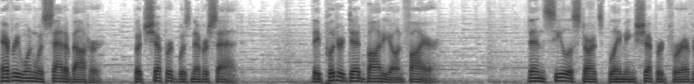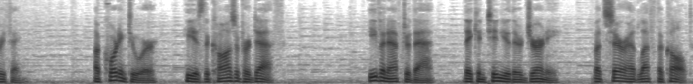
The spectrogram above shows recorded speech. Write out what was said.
Everyone was sad about her, but Shepherd was never sad. They put her dead body on fire. Then Selah starts blaming Shepherd for everything. According to her, he is the cause of her death. Even after that, they continue their journey, but Sarah had left the cult.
